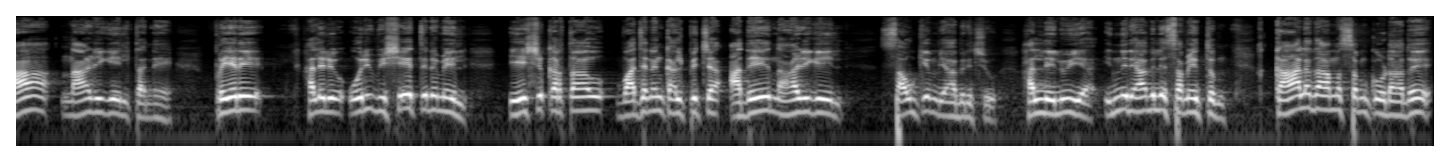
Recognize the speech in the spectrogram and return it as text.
ആ നാഴികയിൽ തന്നെ പ്രിയരെ അല്ലെങ്കിൽ ഒരു വിഷയത്തിന് മേൽ യേശു കർത്താവ് വചനം കൽപ്പിച്ച അതേ നാഴികയിൽ സൗഖ്യം വ്യാപരിച്ചു. ഹല്ലിലൂയ. ഇന്ന് രാവിലെ സമയത്തും കാലതാമസം കൂടാതെ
